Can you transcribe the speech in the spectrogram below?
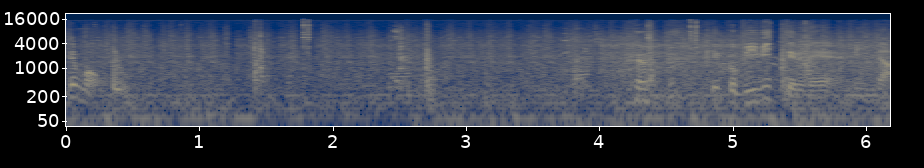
でも 結構ビビってるねみんな。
